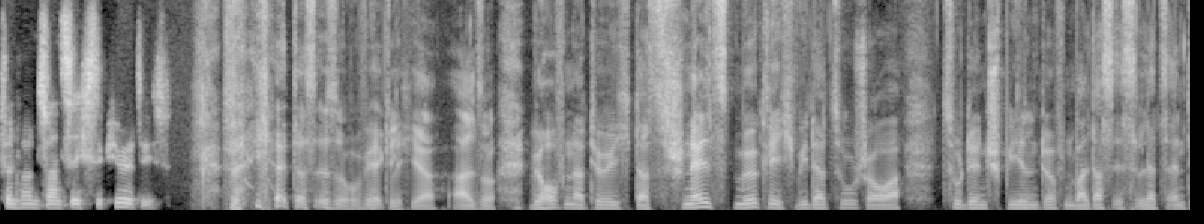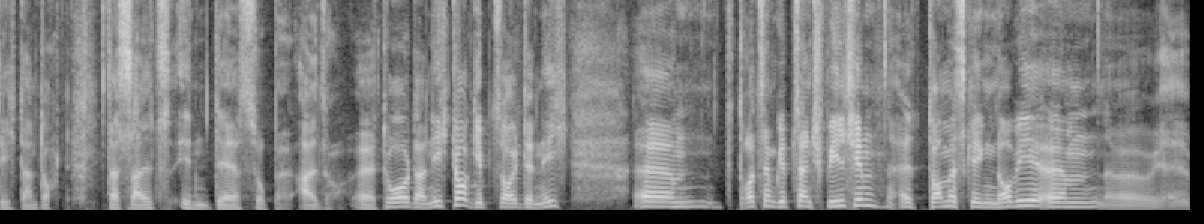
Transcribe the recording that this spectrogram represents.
25 äh, Securities. Ja, das ist so, wirklich, ja. Also wir hoffen natürlich, dass schnellstmöglich wieder Zuschauer zu den Spielen dürfen, weil das ist letztendlich dann doch das Salz in der Suppe. Also äh, Tor oder nicht Tor gibt es heute nicht. Ähm, trotzdem gibt es ein Spielchen, äh, Thomas gegen Nobby. Ähm, äh,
